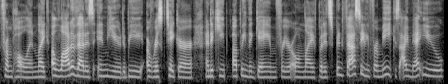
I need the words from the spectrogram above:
from Poland. Like a lot of that is in you to be a risk taker and to keep upping the game for your own life. But it's been fascinating for me because I met you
